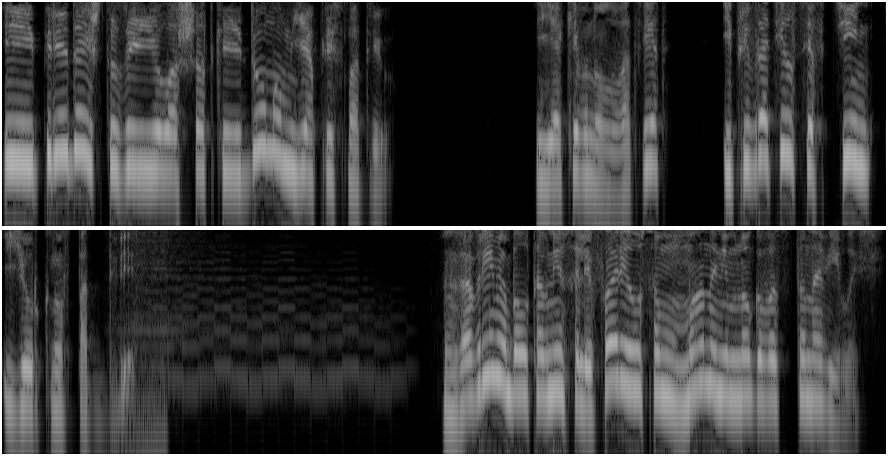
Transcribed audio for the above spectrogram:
«И передай, что за ее лошадкой и домом я присмотрю». Я кивнул в ответ и превратился в тень, юркнув под дверь. За время болтовни с Алифариусом мана немного восстановилась.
